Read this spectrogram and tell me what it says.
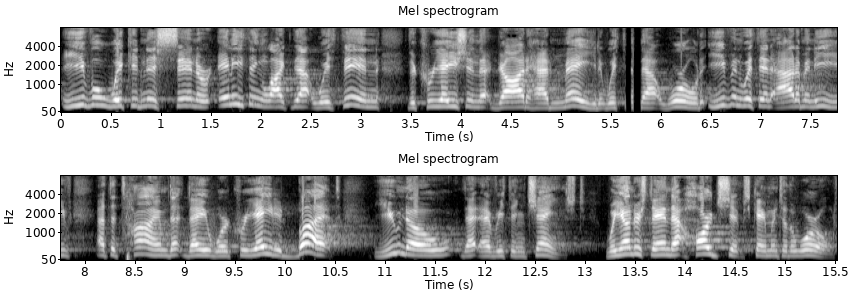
evil, wickedness, sin, or anything like that within the creation that God had made within that world, even within Adam and Eve at the time that they were created. But you know that everything changed. We understand that hardships came into the world.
